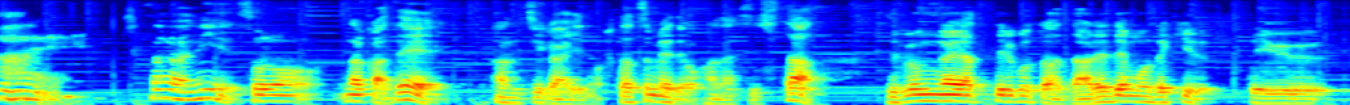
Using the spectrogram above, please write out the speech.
ど。はい。さらに、その中で勘違いの二つ目でお話しした、自分がやってることは誰でもできるっていう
